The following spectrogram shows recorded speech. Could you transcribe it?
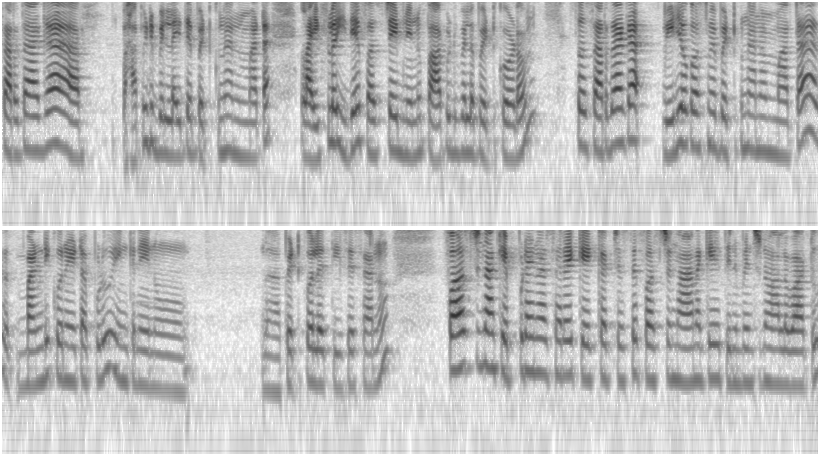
సరదాగా పాపిడి బిళ్ళ అయితే పెట్టుకున్నాను అనమాట లైఫ్లో ఇదే ఫస్ట్ టైం నేను పాపిడి బిళ్ళ పెట్టుకోవడం. సో సరదాగా వీడియో కోసమే పెట్టుకున్నాను అనమాట బండి కొనేటప్పుడు ఇంక నేను పెట్టుకోలేదు తీసేశాను. ఫస్ట్ నాకు ఎప్పుడైనా సరే కేక్ కట్ చేస్తే ఫస్ట్ నాన్నకే తినిపించడం అలవాటు.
